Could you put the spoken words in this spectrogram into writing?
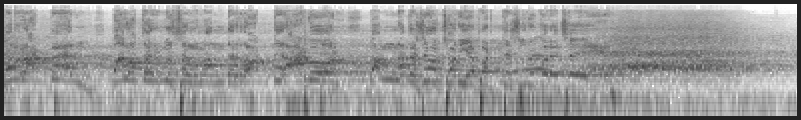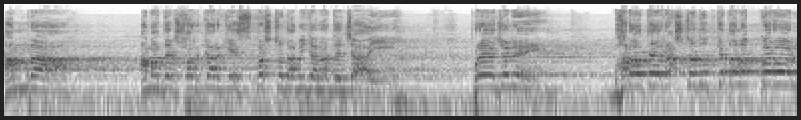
মনে রাখবেন, ভারতের মুসলমানদের রক্তের আগুন বাংলাদেশেও ছড়িয়ে পড়তে শুরু করেছে। আমরা আমাদের সরকারকে স্পষ্ট দাবি জানাতে চাই, প্রয়োজনে ভারতের রাষ্ট্রদূতকে তলব করুন,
